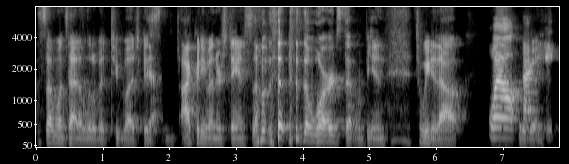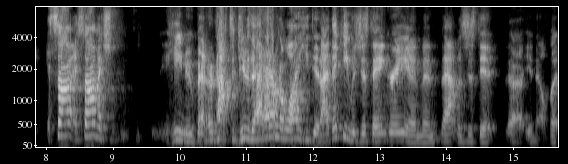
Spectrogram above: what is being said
someone's had a little bit too much because yeah. I couldn't even understand some of the, the words that were being tweeted out. Well, I, Samich, he knew better not to do that. I don't know why he did. I think he was just angry, and then that was just it, uh, you know. But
